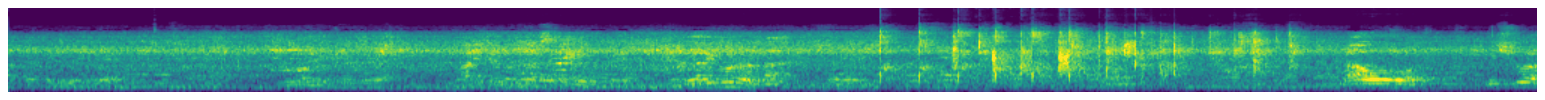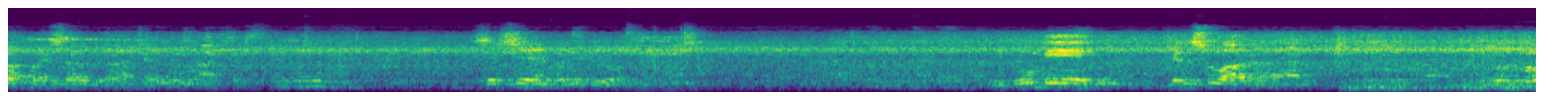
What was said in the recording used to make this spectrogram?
ಅಕ್ಕತಿಗೆ ಯುವ ಮಿತ್ರರಿಗೆ ಮಾಧ್ಯಮದ ಸ್ನೇಹಿತರೆ ಎಲ್ಲರಿಗೂ ನನ್ನ ನಾವು ವಿಶ್ವ ಪರಿಸರ ದಿನಾಚರಣೆಯನ್ನು ಆಚರಿಸ್ತೇವೆ ಸಸಿಯನ್ನು ನೆಡೆಯುವಂತಹ ಈ ಭೂಮಿ ಜನಿಸುವಾಗ ಇವತ್ತು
